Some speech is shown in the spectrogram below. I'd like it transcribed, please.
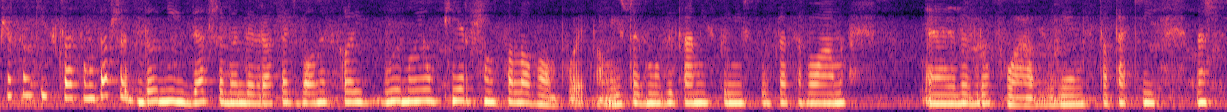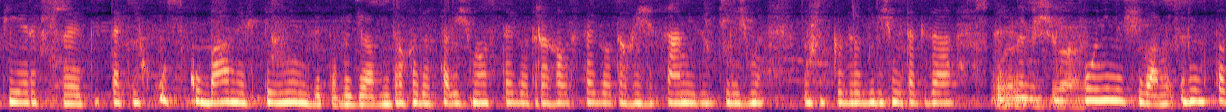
piosenki z klasą zawsze, do nich zawsze będę wracać, bo one z kolei były moją pierwszą solową płytą. Jeszcze z muzykami, z którymi współpracowałam e, we Wrocławiu, więc to taki nasz pierwszy, z takich uskubanych pieniędzy powiedziałabym. Trochę dostaliśmy od tego, trochę od tego, trochę się sami zrzuciliśmy, to wszystko zrobiliśmy tak za... Wspólnymi siłami. Wspólnymi siłami. Więc to,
